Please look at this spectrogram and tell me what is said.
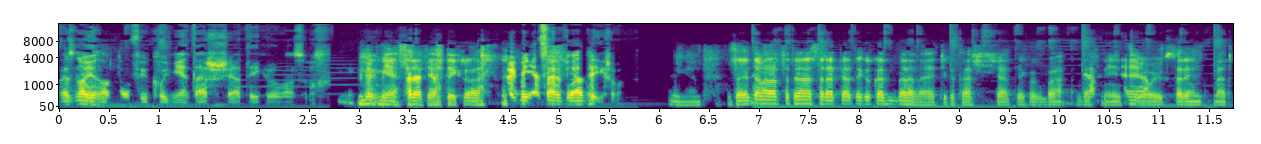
Ez nagyon attól függ, hogy milyen társasjátékról van szó. Meg milyen szerepjátékról. Meg milyen szerepjátékról. Igen. Szerintem alapvetően a szerepjátékokat belevehetjük a társasjátékokba a definíciójuk szerint, mert,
